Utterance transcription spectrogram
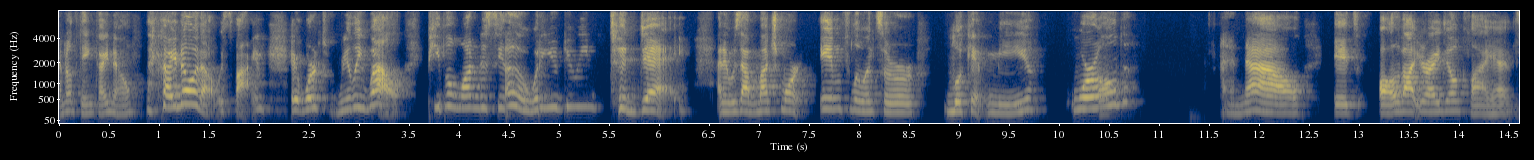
I don't think I know. I know that was fine. It worked really well. People wanted to see, oh, what are you doing today? And it was that much more influencer look at me world. And now it's all about your ideal client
